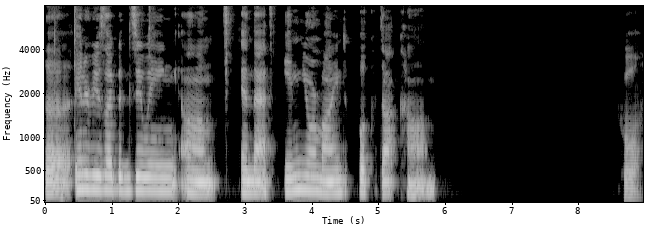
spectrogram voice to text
the interviews I've been doing. Um, and that's inyourmindbook.com. Cool.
